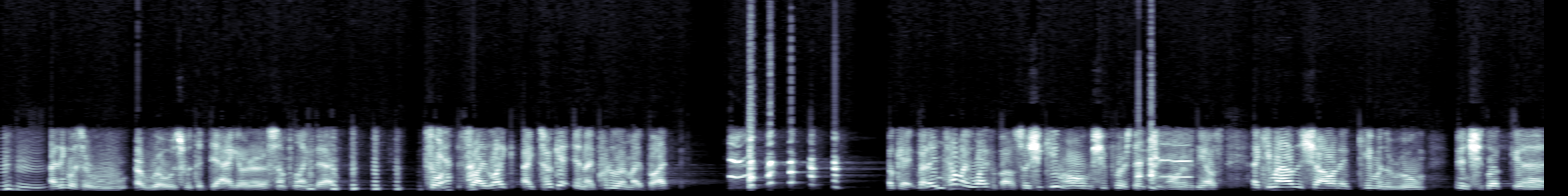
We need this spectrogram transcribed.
hmm I think it was a, a rose with a dagger in it or something like that. So Yeah. so I like I took it and I put it on my butt. Okay, but I didn't tell my wife about it. So she came home. She first day came home and everything else. I came out of the shower and I came in the room and she looked. Uh,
